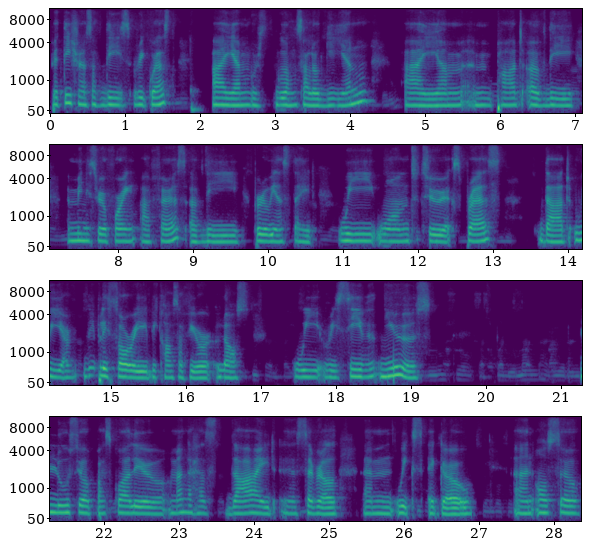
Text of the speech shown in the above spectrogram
petitioners of this request. I am Gonzalo Guillen. I am um, part of the Ministry of Foreign Affairs of the Peruvian state. We want to express that we are deeply sorry because of your loss. We received news. Lucio Pascualio Manga has died uh, several um, weeks ago. And also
